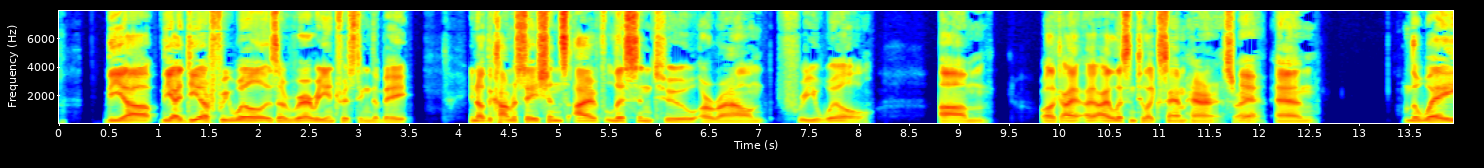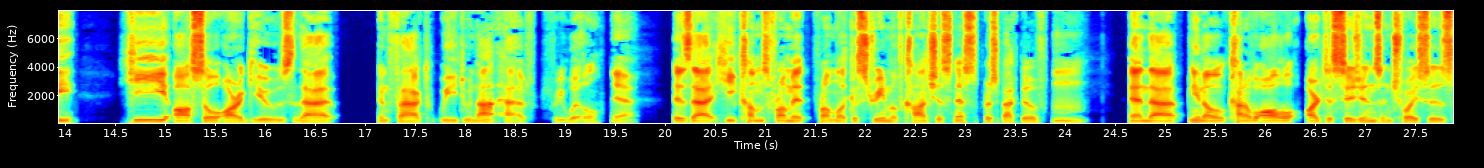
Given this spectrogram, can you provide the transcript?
the uh, the idea of free will is a very interesting debate. You know, the conversations I've listened to around free will, um, or like I, I I listened to like Sam Harris, right? Yeah. And the way he also argues that, in fact, we do not have free will yeah. Is that he comes from it from like a stream of consciousness perspective Mm. and that you know kind of all our decisions and choices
